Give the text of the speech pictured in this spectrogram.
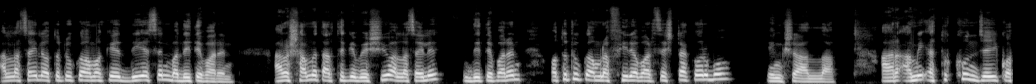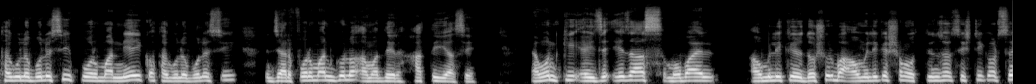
আল্লাহ চাইলে অতটুকু আমাকে দিয়েছেন বা দিতে পারেন। আরও সামনে তার থেকে বেশিও আল্লাহ চাইলে দিতে পারেন। অতটুকু আমরা ফিরাবার চেষ্টা করব ইনশা আল্লাহ আর আমি এতক্ষণ যেই কথাগুলো বলেছি, প্রমাণ নিয়েই কথাগুলো বলেছি, যার প্রমাণগুলো আমাদের হাতেই আছে। এমনকি এই যে এজাজ মোবাইল আওয়ামী লীগের দোসর বা আওয়ামী লীগের সময় উত্তেজনা সৃষ্টি করছে,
